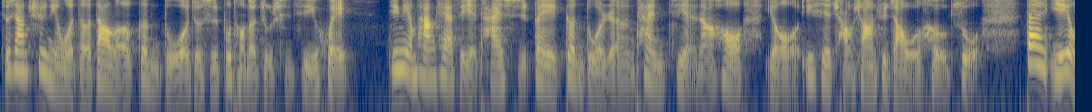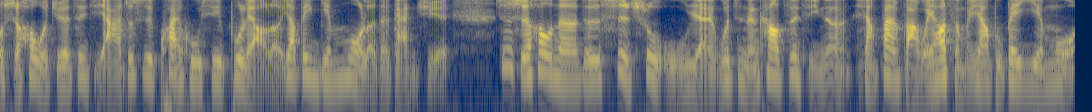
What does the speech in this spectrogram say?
就像去年我得到了更多就是不同的主持机会，今年 Podcast 也开始被更多人看见，然后有一些厂商去找我合作。但也有时候我觉得自己啊，就是快呼吸不了了，要被淹没了的感觉。这时候呢，就是四处无人，我只能靠自己呢想办法，我要怎么样不被淹没？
